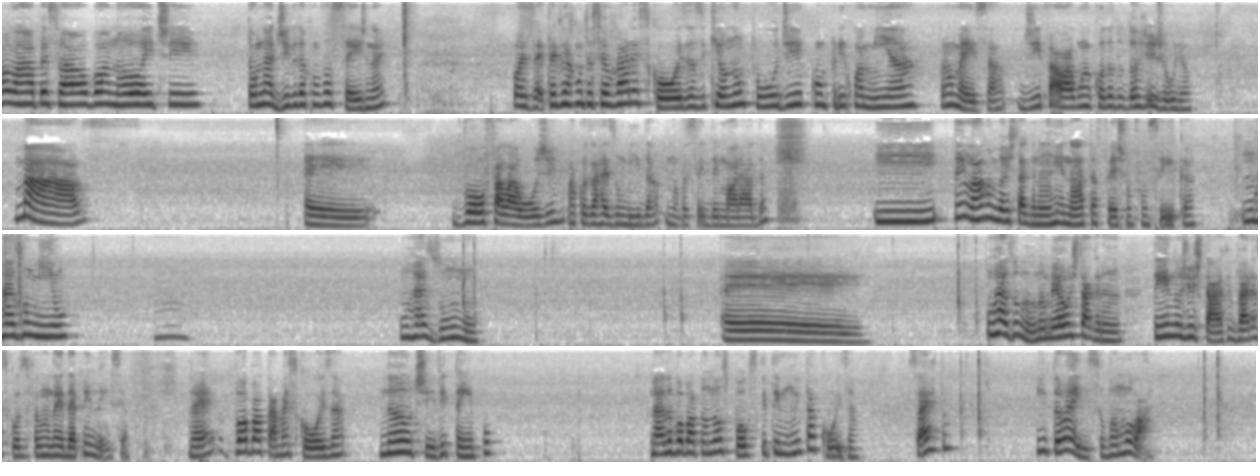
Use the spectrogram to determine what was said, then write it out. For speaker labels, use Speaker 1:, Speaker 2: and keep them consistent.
Speaker 1: Olá, pessoal, boa noite. Estou na dívida com vocês, né? Pois é, teve aconteceu várias coisas e que eu não pude cumprir com a minha promessa de falar alguma coisa do 2 de julho. Mas é, vou falar hoje, uma coisa resumida, não vai ser demorada. E tem lá no meu Instagram, Renata Fashion Fonseca, um resuminho. Um resumo. É... Um resumo, no meu Instagram tem no destaque várias coisas falando da independência. Né? Vou botar mais coisa. Não tive tempo. Mas eu vou botando aos poucos, que tem muita coisa. Certo? Então é isso, vamos lá.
